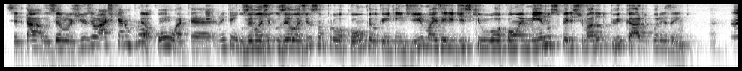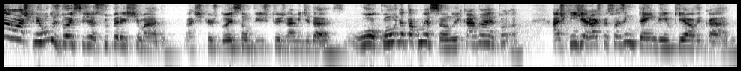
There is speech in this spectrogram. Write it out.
Se ele tá, os elogios eu acho que eram pro é, Ocon até, não entendi. Os elogios, os elogios são pro Ocon, pelo que eu entendi, mas ele disse que o Ocon é menos superestimado do que o Ricardo, por exemplo. Ah, não acho que nenhum dos dois seja superestimado. Acho que os dois são vistos na medida. O Ocon ainda está começando. O Ricardo é. Todo... Acho que em geral as pessoas entendem o que é o Ricardo.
